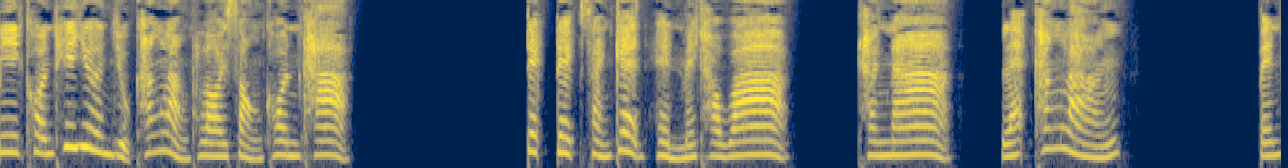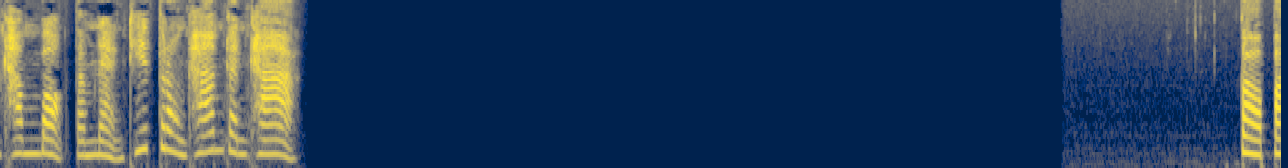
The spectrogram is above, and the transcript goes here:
มีคนที่ยืนอยู่ข้างหลังพลอยสองคนค่ะ เด็กๆสังเกตเห็นไหมคะว่า ข้างหน้า และข้างหลัง เป็นคำบอกตำแหน่งที่ตรงข้ามกันค่ะ ต่อไป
